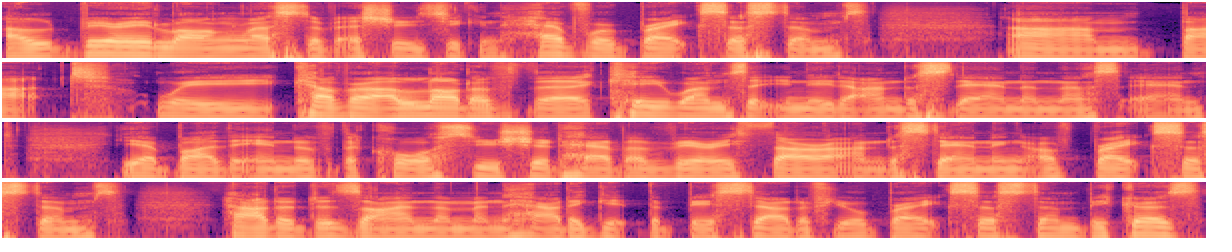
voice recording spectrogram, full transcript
a very long list of issues you can have with brake systems, um, but we cover a lot of the key ones that you need to understand in this. And yeah, by the end of the course, you should have a very thorough understanding of brake systems, how to design them, and how to get the best out of your brake system. Because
